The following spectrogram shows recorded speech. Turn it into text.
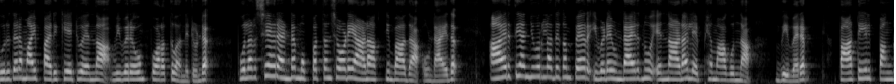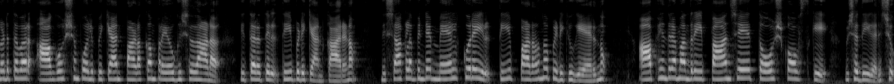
ഗുരുതരമായി പരിക്കേറ്റു എന്ന വിവരവും പുറത്തു വന്നിട്ടുണ്ട്. പുലർച്ചെ രണ്ട് മുപ്പത്തഞ്ചോടെയാണ് അഗ്നിബാധ ഉണ്ടായത്. ആയിരത്തി അഞ്ഞൂറിലധികം പേർ ഇവിടെ ഉണ്ടായിരുന്നു എന്നാണ് ലഭ്യമാകുന്ന വിവരം. പാർട്ടിയിൽ പങ്കെടുത്തവർ ആഘോഷം പൊലിപ്പിക്കാൻ പടക്കം പ്രയോഗിച്ചതാണ് ഇത്തരത്തിൽ തീപിടിക്കാൻ കാരണം. നിശാ ക്ലബിന്റെ മേൽക്കുരയിൽ തീ പടർന്നു പിടിക്കുകയായിരുന്നു. ആഭ്യന്തരമന്ത്രി പാഞ്ചെ തോഷ്കോവ്സ്കി വിശദീകരിച്ചു.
